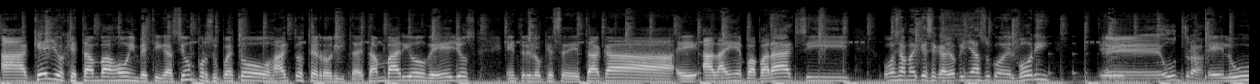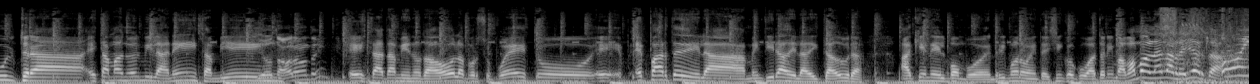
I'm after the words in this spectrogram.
a aquellos que están bajo investigación por supuestos actos terroristas. Están varios de ellos, entre los que se destaca eh, Alain Paparazzi, ¿cómo se llama el que se cayó piñazo con el Bori? Eh, Eh, Ultra. el Ultra, está Manuel Milanés también. ¿Y Otaola no te? Está también Notaola, por supuesto. Eh, es parte de las mentiras de la dictadura aquí en el bombo, en ritmo 95 Cubatón y más. Vamos a hablar de la reyerta. Hoy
